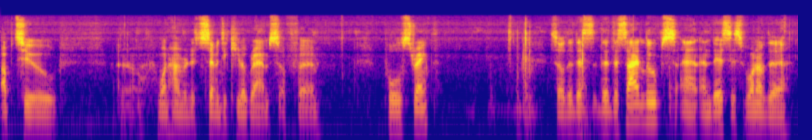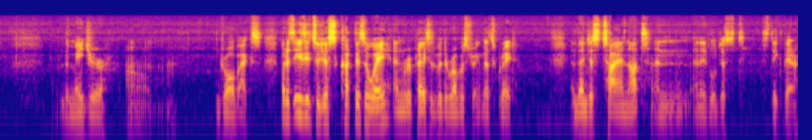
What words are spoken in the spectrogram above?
up to I don't know 170 kilograms of uh, pull strength so the, the, the side loops and, and this is one of the the major um, drawbacks. But it's easy to just cut this away and replace it with a rubber string. That's great. And then just tie a knot and, and it will just stick there.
